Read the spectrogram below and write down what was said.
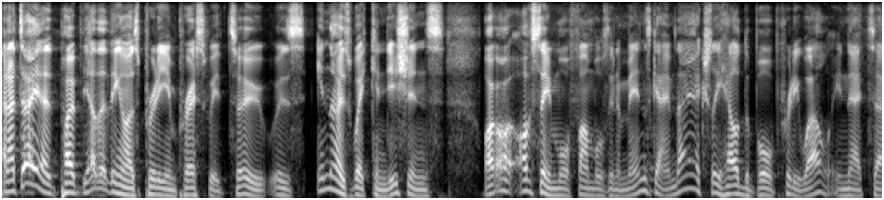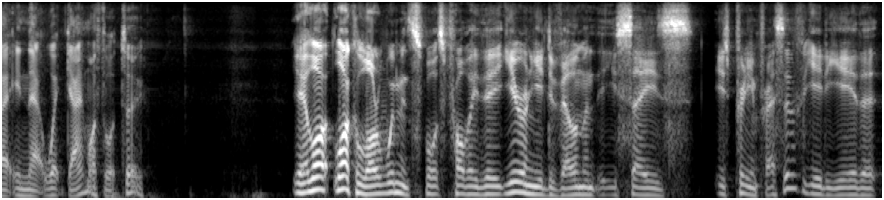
And I tell you, Pope, the other thing I was pretty impressed with too was in those wet conditions. Like I- I've seen more fumbles in a men's game. They actually held the ball pretty well in that uh, in that wet game. I thought too. Yeah, like, like a lot of women's sports, probably the year on year development that you see is is pretty impressive year to year. That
